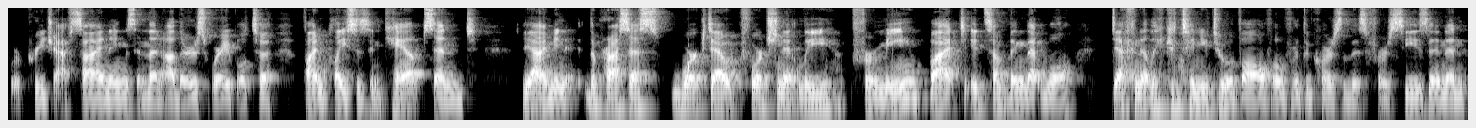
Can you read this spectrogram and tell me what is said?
were pre-draft signings, and then others were able to find places in camps. And yeah, I mean, the process worked out fortunately for me, but it's something that will definitely continue to evolve over the course of this first season and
